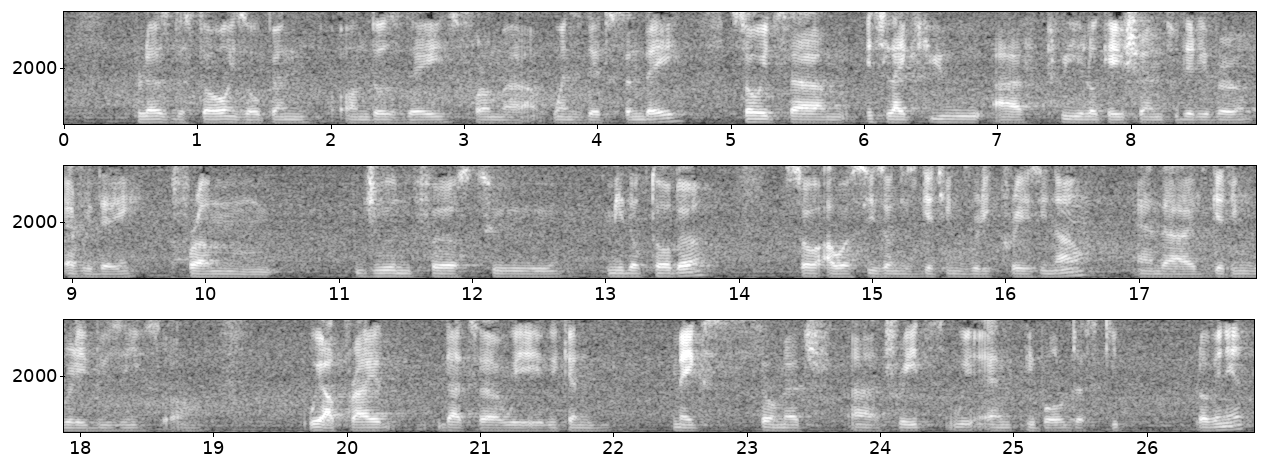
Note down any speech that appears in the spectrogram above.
Plus the store is open on those days from uh, Wednesday to Sunday. So it's um, it's like you have three locations to deliver every day from June 1st to mid October. So our season is getting really crazy now, and uh, it's getting really busy. So we are proud that uh, we we can make so much uh, treats we, and people just keep loving it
